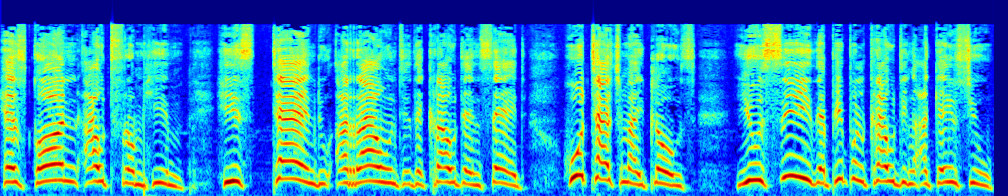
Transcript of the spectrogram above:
has gone out from him. He turned around the crowd and said, Who touched my clothes? You see the people crowding against you.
